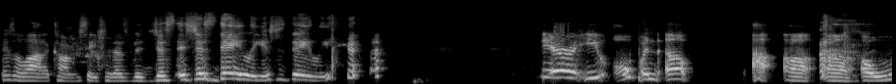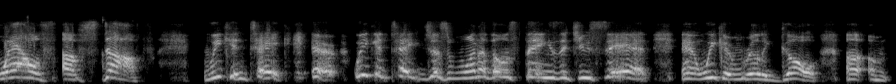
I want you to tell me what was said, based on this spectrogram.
there's a lot of conversations that's been just, it's just daily. It's just daily. Sarah, you opened up a, a, a, wealth of stuff. We can take we can take just one of those things that you said, and we can really go. Uh, um,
